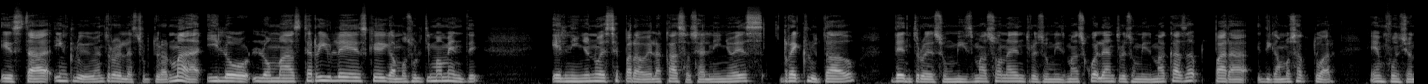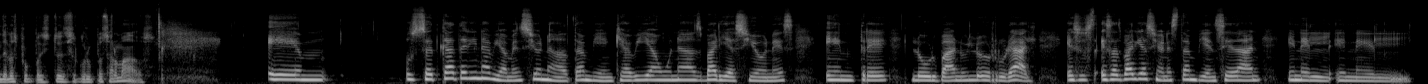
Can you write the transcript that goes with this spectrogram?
está incluido dentro de la estructura armada. Y lo, lo más terrible es que digamos últimamente el niño no es separado de la casa, o sea, el niño es reclutado dentro de su misma zona, dentro de su misma escuela, dentro de su misma casa para, digamos, actuar en función de los propósitos de esos grupos armados. Eh, usted, Catherine, había mencionado también que había unas variaciones entre lo urbano y lo rural. Esos, esas variaciones también se dan en el, en el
